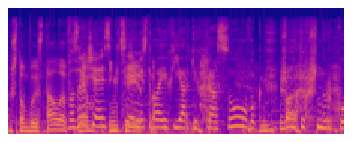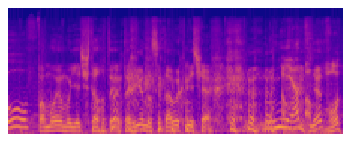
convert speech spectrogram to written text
Чтобы стало всем Возвращаясь к теме интересно. твоих ярких кроссовок, желтых шнурков. По-моему, я читал это интервью на световых мечах. Нет. Нет? вот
